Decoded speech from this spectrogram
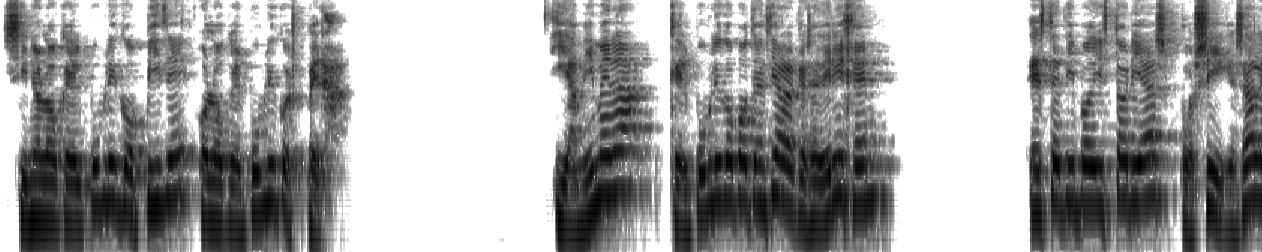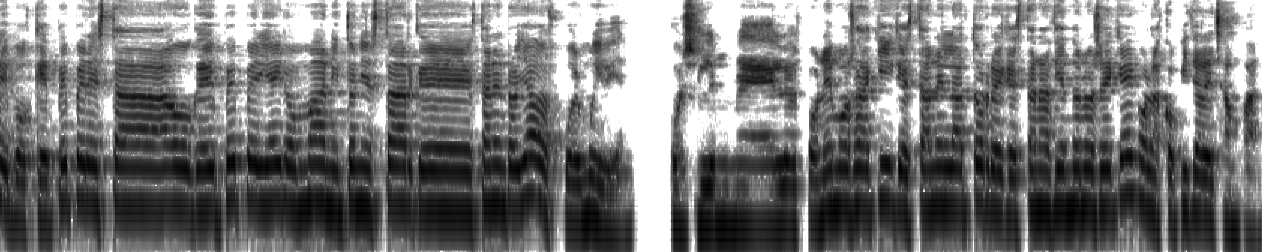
sino lo que el público pide o lo que el público espera. Y a mí me da que el público potencial al que se dirigen este tipo de historias, pues sí, que sale, pues que Pepper está, o que Pepper y Iron Man y Tony Stark están enrollados, pues muy bien. Pues los ponemos aquí que están en la torre, que están haciendo no sé qué, con las copitas de champán.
